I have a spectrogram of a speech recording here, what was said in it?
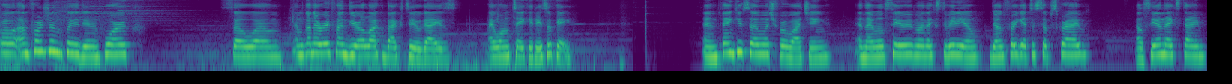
Well, unfortunately it didn't work, so um, I'm gonna refund your luck back to you guys. I won't take it, it's okay. And thank you so much for watching and I will see you in my next video. Don't forget to subscribe. I'll see you next time.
